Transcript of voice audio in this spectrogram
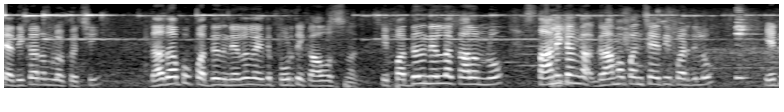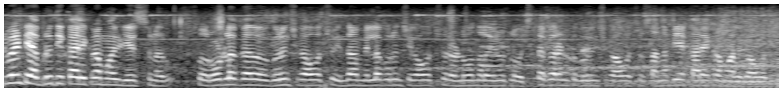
పార్టీ అధికారంలోకి వచ్చి దాదాపు పద్దెనిమిది నెలలు అయితే పూర్తి కావస్తున్నది. ఈ పద్దెనిమిది నెలల కాలంలో స్థానికంగా గ్రామ పంచాయతీ పరిధిలో ఎటువంటి అభివృద్ధి కార్యక్రమాలు చేస్తున్నారు? సో రోడ్ల గురించి కావచ్చు ఇందిరా మిల్ల గురించి కావచ్చు రెండు వందల యూనిట్ల ఉచిత కరెంటు గురించి కావచ్చు సన్నబియ్య కార్యక్రమాలు కావచ్చు.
